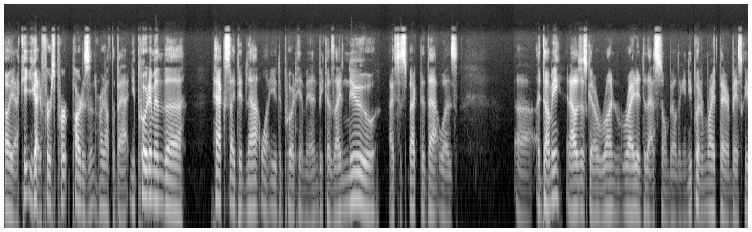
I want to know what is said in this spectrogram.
Oh yeah, you got your first per- partisan right off the bat. And you put him in the hex I did not want you to put him in because I knew, I suspected that was uh, a dummy, and I was just gonna run right into that stone building. And you put him right there, basically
